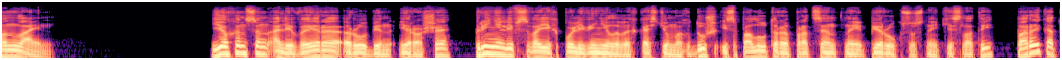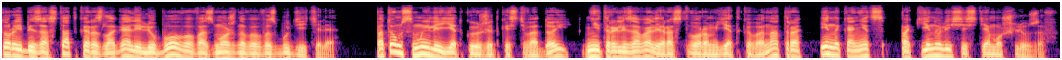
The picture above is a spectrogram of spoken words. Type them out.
онлайн. Йоханссон, Оливейра, Рубин и Роше приняли в своих поливиниловых костюмах душ из полуторапроцентной перуксусной кислоты, пары которой без остатка разлагали любого возможного возбудителя. Потом смыли едкую жидкость водой, нейтрализовали раствором едкого натра и, наконец, покинули систему шлюзов.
